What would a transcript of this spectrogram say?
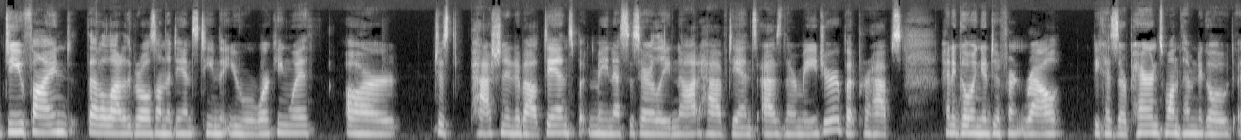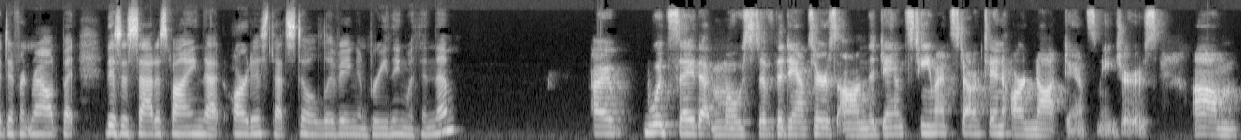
Do you find that a lot of the girls on the dance team that you were working with are just passionate about dance, but may necessarily not have dance as their major, but perhaps kind of going a different route because their parents want them to go a different route, but this is satisfying that artist that's still living and breathing within them? I would say that most of the dancers on the dance team at Stockton are not dance majors. Um,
